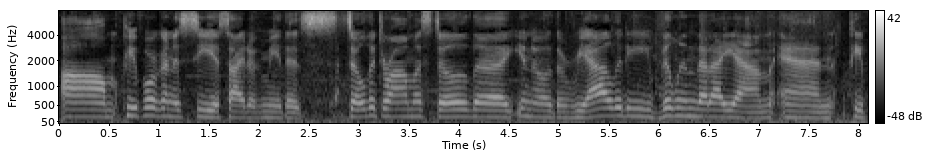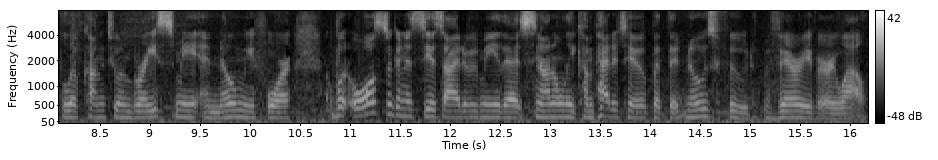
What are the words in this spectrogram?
Um, people are going to see a side of me that's still the drama, still the you know the reality villain that I am, and people have come to embrace me and know me for. But also going to see a side of me that's not only competitive but that knows food very very well.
